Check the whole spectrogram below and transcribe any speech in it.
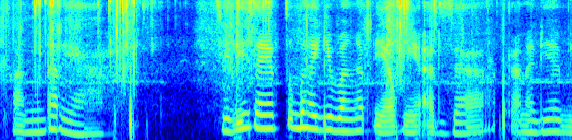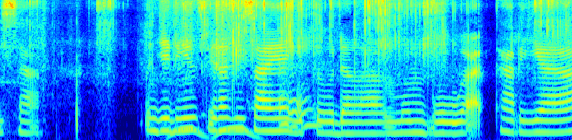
iklan bentar ya. Jadi saya tuh bahagia banget ya punya Arza karena dia bisa menjadi inspirasi saya gitu dalam membuat karya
